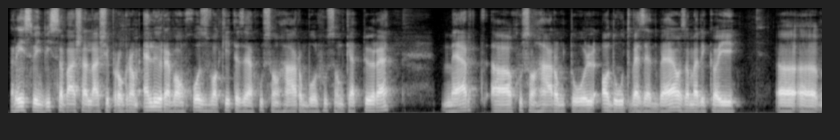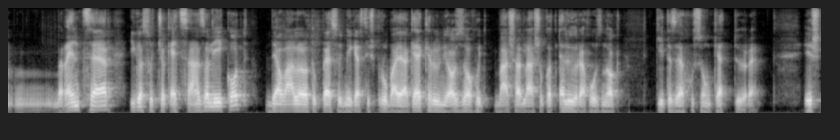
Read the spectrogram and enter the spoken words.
részvény visszavásárlási program előre van hozva 2023-ból 22-re, mert a 23-tól adót vezet be az amerikai rendszer, igaz, hogy csak egy százalékot, de a vállalatok persze, hogy még ezt is próbálják elkerülni azzal, hogy vásárlásokat előre hoznak 2022-re. És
